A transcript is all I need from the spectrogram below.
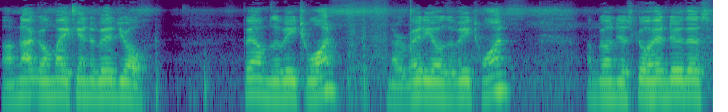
I'm not going to make individual films of each one or videos of each one. I'm going to just go ahead and do this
